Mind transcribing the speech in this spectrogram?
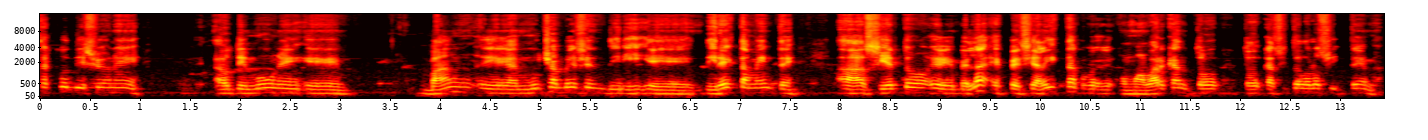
Estas condiciones autoinmunes eh, van eh, muchas veces directamente a ciertos especialistas, porque como abarcan todo, casi todos los sistemas,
